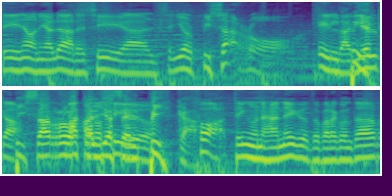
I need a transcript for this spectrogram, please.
Sí, no, ni hablar. Sí, al señor Pizarro. El Daniel Pizca, Pizarro, más alias el Pizca. Fua, tengo unas anécdotas para contar.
